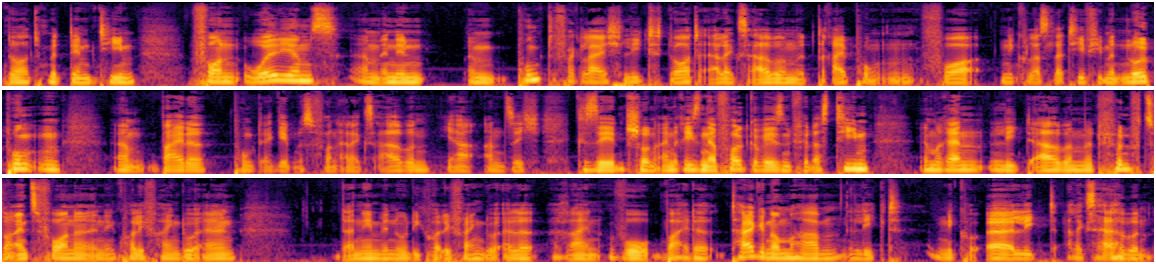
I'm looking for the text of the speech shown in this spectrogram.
dort mit dem Team von Williams. Ähm, in den im Punktevergleich liegt dort Alex Albon mit drei Punkten vor Nicolas Latifi mit null Punkten. Ähm, beide Punktergebnisse von Alex Albon, ja, an sich gesehen schon ein Riesenerfolg gewesen für das Team. Im Rennen liegt Albon mit 5 zu 1 vorne in den Qualifying-Duellen. Da nehmen wir nur die Qualifying-Duelle rein, wo beide teilgenommen haben, liegt, Nico, äh, liegt Alex Albon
